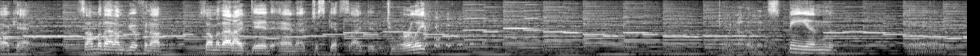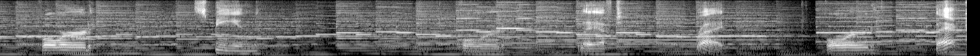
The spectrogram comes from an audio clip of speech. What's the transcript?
Okay. Some of that I'm goofing up. Some of that I did, and I just guess I did it too early. Do another little spin. And forward. Spin. Forward. Left. Right. Forward. Back.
